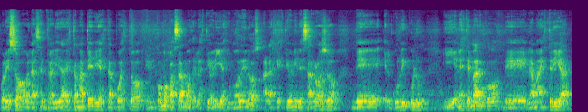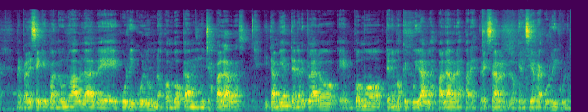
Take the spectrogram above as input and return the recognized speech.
Por eso la centralidad de esta materia está puesto en cómo pasamos de las teorías y modelos a la gestión y desarrollo del currículum y en este marco de la maestría me parece que cuando uno habla de currículum nos convocan muchas palabras y también tener claro en cómo tenemos que cuidar las palabras para expresar lo que encierra currículum.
